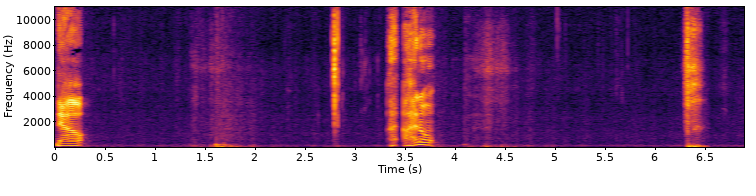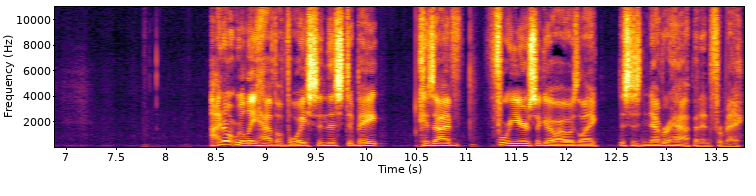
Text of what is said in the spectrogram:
Now, I don't. I don't really have a voice in this debate because I've four years ago I was like, this is never happening for me.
